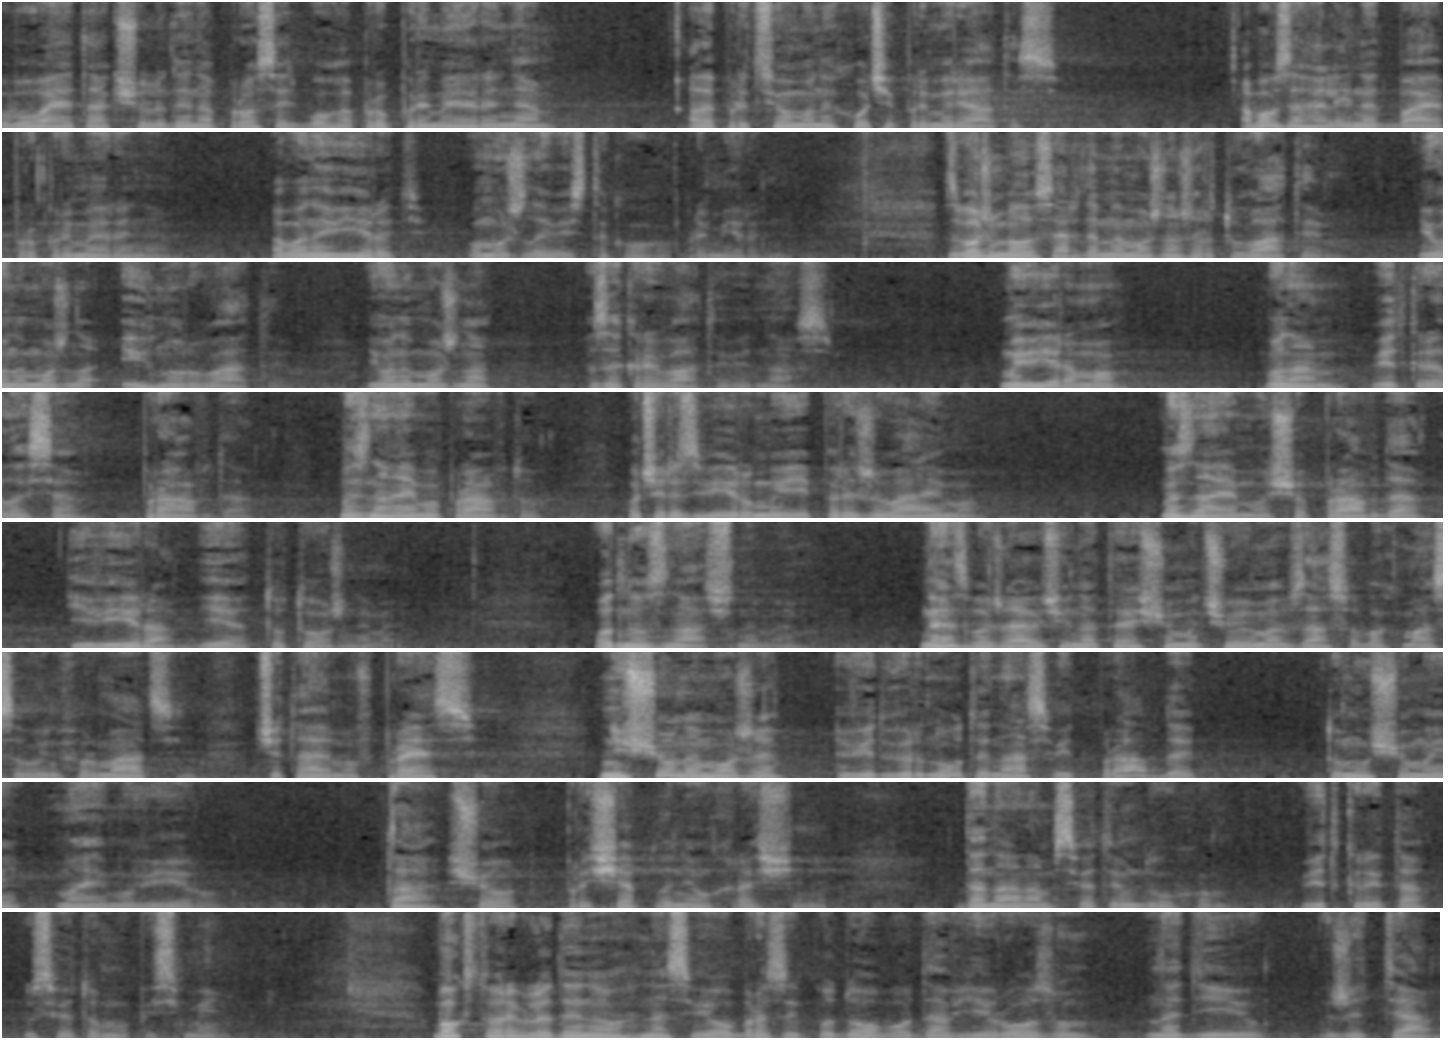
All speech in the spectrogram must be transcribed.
Бо буває так, що людина просить Бога про примирення, але при цьому не хоче примирятись. Або взагалі не дбає про примирення, або не вірить у можливість такого примирення. З Божим милосердям не можна жартувати, його не можна ігнорувати, його не можна закривати від нас. Ми віримо, бо нам відкрилася правда. Ми знаємо правду, бо через віру ми її переживаємо. Ми знаємо, що правда і віра є тотожними, однозначними. Незважаючи на те, що ми чуємо в засобах масової інформації, читаємо в пресі, ніщо не може відвернути нас від правди, тому що ми маємо віру. Та, що прищеплення у хрещенні дана нам Святим Духом, відкрита у Святому Письмі. Бог створив людину на свій образ і подобу, дав їй розум, надію, життя.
